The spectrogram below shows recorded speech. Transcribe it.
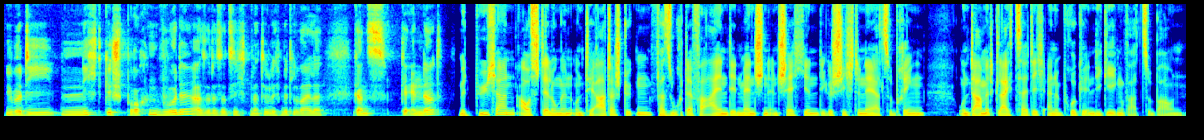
über die nicht gesprochen wurde. Also das hat sich natürlich mittlerweile ganz geändert. Mit Büchern, Ausstellungen und Theaterstücken versucht der Verein den Menschen in Tschechien die Geschichte näher zu bringen und damit gleichzeitig eine Brücke in die Gegenwart zu bauen.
